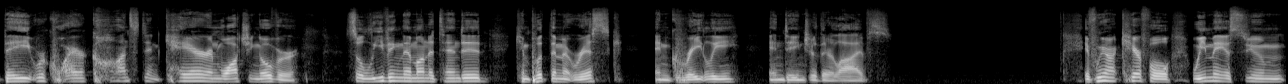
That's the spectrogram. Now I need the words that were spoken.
They require constant care and watching over, so leaving them unattended can put them at risk and greatly endanger their lives. If we aren't careful, we may assume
